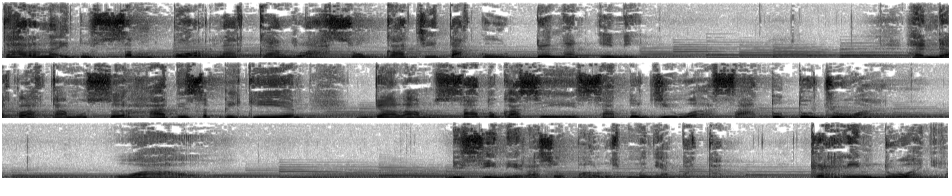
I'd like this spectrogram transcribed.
karena itu sempurnakanlah sukacitaku dengan ini. Hendaklah kamu sehati sepikir dalam satu kasih, satu jiwa, satu tujuan. Wow. Di sini Rasul Paulus menyatakan kerinduannya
